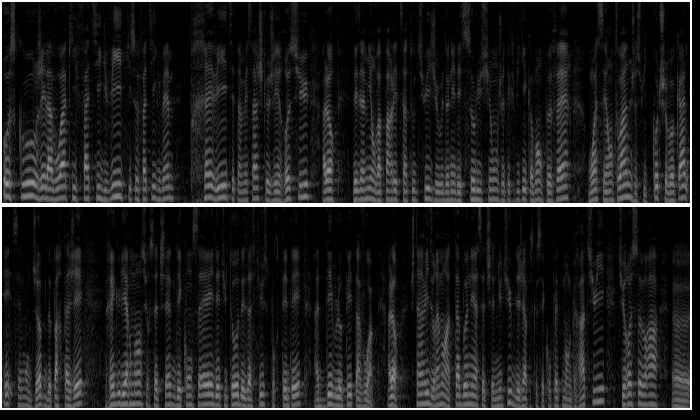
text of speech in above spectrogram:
Au secours, j'ai la voix qui fatigue vite, qui se fatigue même très vite. C'est un message que j'ai reçu. Alors les amis, on va parler de ça tout de suite. Je vais vous donner des solutions. Je vais t'expliquer comment on peut faire. Moi, c'est Antoine. Je suis coach vocal et c'est mon job de partager régulièrement sur cette chaîne des conseils, des tutos, des astuces pour t'aider à développer ta voix. Alors, je t'invite vraiment à t'abonner à cette chaîne YouTube déjà parce que c'est complètement gratuit. Tu recevras euh,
